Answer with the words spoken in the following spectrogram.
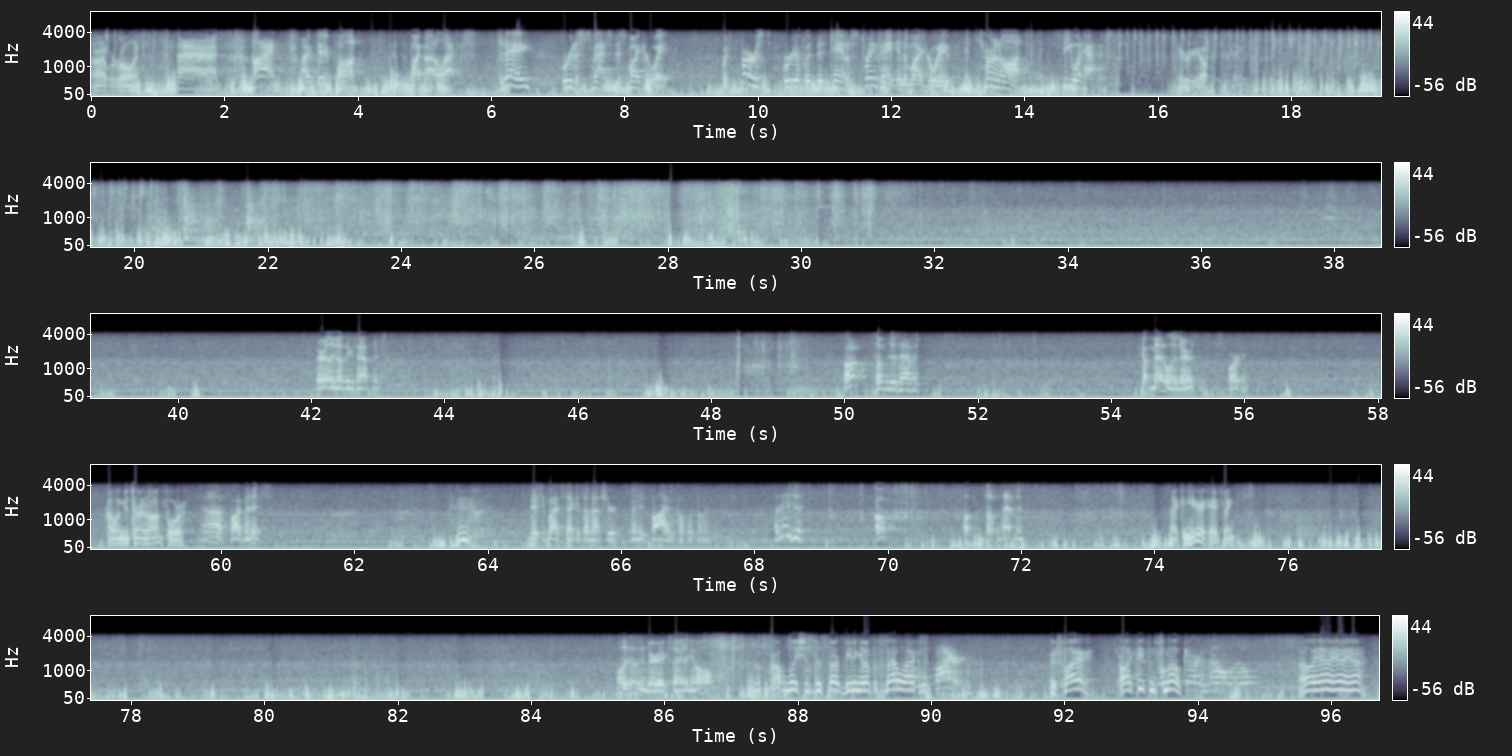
Alright, we're rolling. Hi, I'm Dave Pond. This is my battle axe. Today, we're going to smash this microwave. But first, we're going to put this can of spray paint in the microwave and turn it on and see what happens. Here we go. Apparently nothing's happening. Oh, something just happened. It's got metal in there. It's sparking. How long did you turn it on for? Ah, five minutes. Yeah. 55 seconds, I'm not sure. I hit five a couple of times. I think it's just... Oh! Something's happening. I can hear it hissing. Well, this isn't very exciting at all. Probably should just start beating it up with the battle axe. Fire! There's fire? Oh, I see some smoke. Starting to melt a little. Oh, yeah, yeah, yeah.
